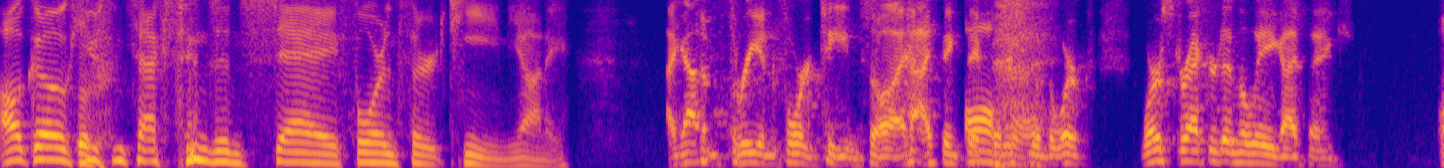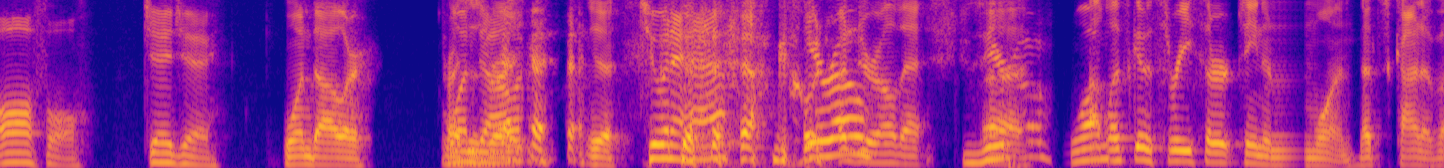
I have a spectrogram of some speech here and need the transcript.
I'll go Houston Texans and say four and thirteen. Yanni, I got them three and fourteen, so I, I think they Awful. finished with the worst worst record in the league. I think. awful. JJ, one dollar. Price one right. Yeah. two and a half, Going Zero? under all that. zero, Uh, one. let's go three, 13, and one. That's kind of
